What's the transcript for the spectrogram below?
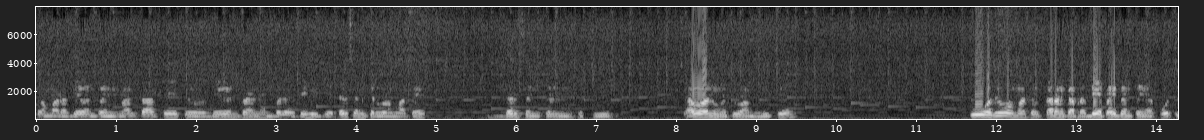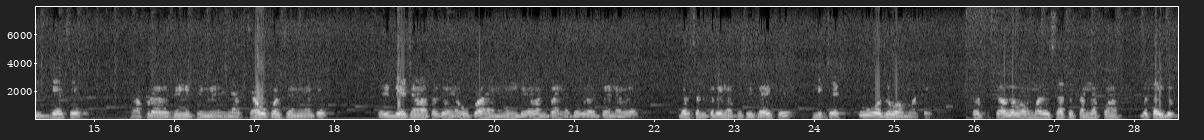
તો અમારા દેવનભાઈ માનતા હતી તો દેવનભાઈ ને બધા બેસી ગયા દર્શન કરવા માટે. દર્શન કરીને પછી જવાનું હતું આમ નીચે. કૂવો જોવા માટે, કારણ કે આપણા બે ભાઈબંધ તો અહીંયા પહોંચી જ ગયા છે. આપણે હવે ધીમે ધીમે અહીંયા જવું પડશે એની આગળ. તો એ બે જણા તો જો અહીંયા ઊભા છે ને હું દેવનભાઈ ને દેવરાજભાઈ ને હવે દર્શન કરીને પછી જાય છે નીચે. કૂવો જોવા માટે. તો ચાલો અમારી સાથે તમને પણ બતાવી દઉં.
